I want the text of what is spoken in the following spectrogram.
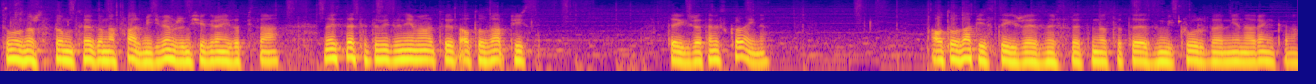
Tu można z tą tego nafarmić. Wiem, że mi się gra nie zapisała. No niestety, tu widzę, nie ma, tu jest autozapis w tej grze, tam jest kolejne. Autozapis w tej grze jest niestety, no to to jest mi kurde nie na rękę.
